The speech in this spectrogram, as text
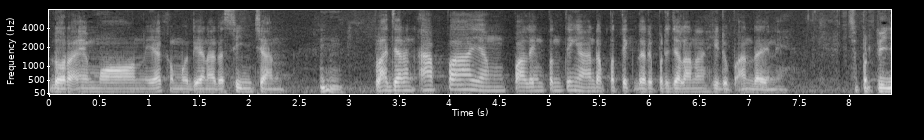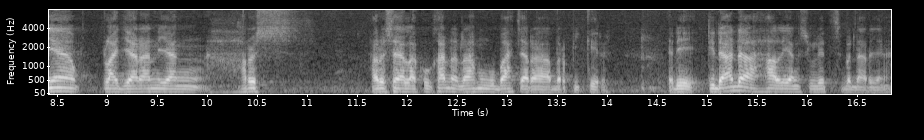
Doraemon, ya, kemudian ada Shinchan. Hmm. Pelajaran apa yang paling penting yang Anda petik dari perjalanan hidup Anda ini? Sepertinya pelajaran yang harus harus saya lakukan adalah mengubah cara berpikir. Jadi tidak ada hal yang sulit sebenarnya.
